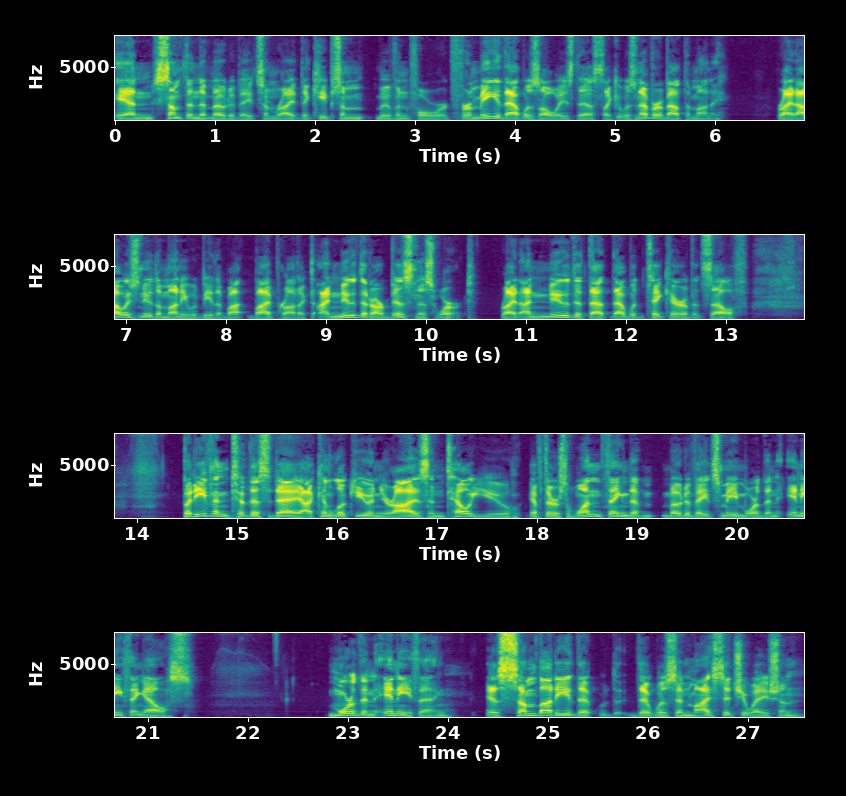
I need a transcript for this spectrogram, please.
And something that motivates them, right? That keeps them moving forward. For me, that was always this. Like it was never about the money, right? I always knew the money would be the by- byproduct. I knew that our business worked, right? I knew that that, that would take care of itself. But even to this day, I can look you in your eyes and tell you if there's one thing that motivates me more than anything else, more than anything, is somebody that that was in my situation,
